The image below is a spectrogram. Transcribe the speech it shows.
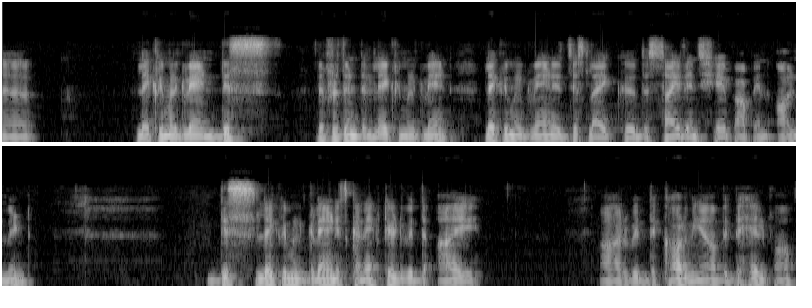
uh, lacrimal gland, this represents the lacrimal gland. Lacrimal gland is just like the size and shape of an almond. This lacrimal gland is connected with the eye or with the cornea with the help of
